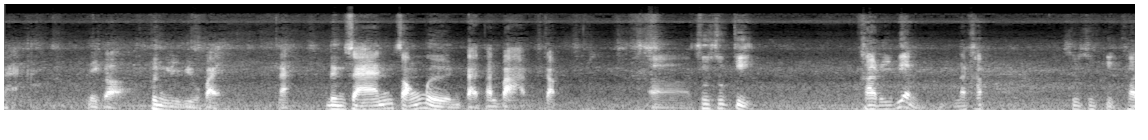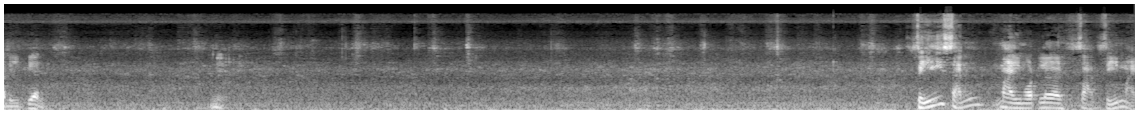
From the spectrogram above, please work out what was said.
นะนี่ก็เพิ่งรีวิวไปนะหนึ่งแสนสองหมื่นแปดพันบาทกับซูซูกิคาริเบียนนะครับซูซูกิคาริเบียนนี่สีสันใหม่หมดเลยสัดสีใหม่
